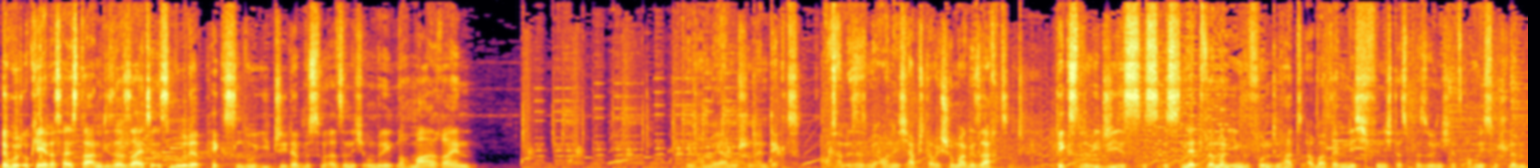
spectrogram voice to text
Na gut, okay, das heißt, da an dieser Seite ist nur der Pixel Luigi, da müssen wir also nicht unbedingt nochmal rein. Den haben wir ja nun schon entdeckt. Außerdem ist es mir auch nicht, habe ich glaube ich schon mal gesagt. Pixel Luigi ist, ist, ist nett, wenn man ihn gefunden hat, aber wenn nicht, finde ich das persönlich jetzt auch nicht so schlimm.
